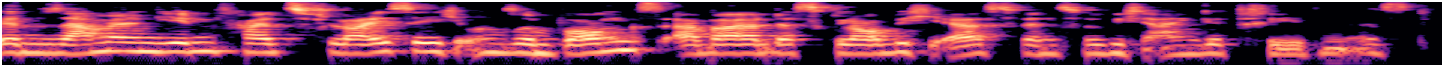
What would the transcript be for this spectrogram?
ähm, sammeln jedenfalls fleißig unsere Bons, aber das glaube ich erst, wenn es wirklich eingetreten ist.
